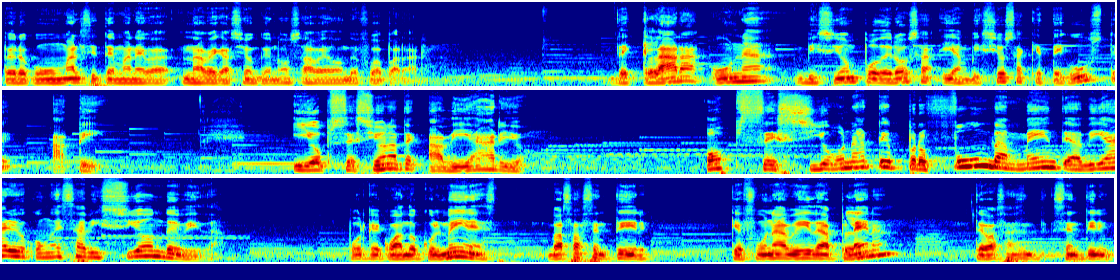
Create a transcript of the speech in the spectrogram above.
pero con un mal sistema de navegación que no sabe dónde fue a parar. Declara una visión poderosa y ambiciosa que te guste a ti. Y obsesiónate a diario. Obsesiónate profundamente a diario con esa visión de vida. Porque cuando culmines vas a sentir que fue una vida plena, te vas a sentir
